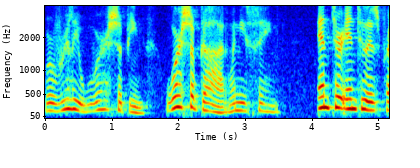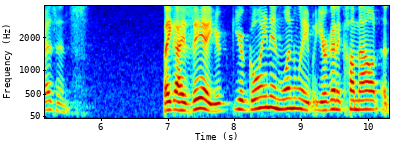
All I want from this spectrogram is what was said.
we're really worshiping. Worship God when you sing. Enter into his presence. Like Isaiah, you're, you're going in one way, but you're going to come out a,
